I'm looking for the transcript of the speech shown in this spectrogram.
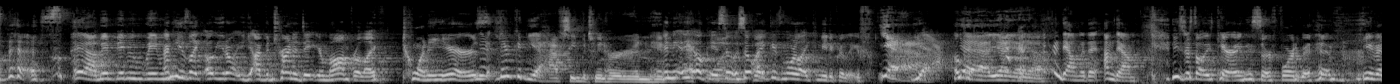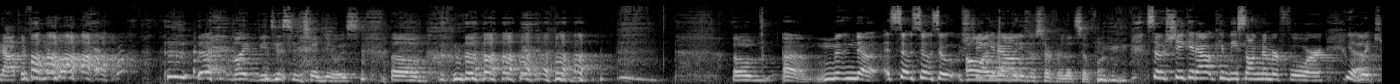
is this?" yeah, maybe maybe, maybe And he's like, "Oh, you don't. I've been trying to date your mom for like twenty years." there, there could be a half scene between her and him. And, okay, so one, so but- Ike is more like comedic relief. Yeah. Yeah. Okay. Yeah, yeah, yeah, yeah. I'm down with it. I'm down. He's just always carrying his surfboard with him, even at the funeral. that might be disingenuous. Um, um, no, so so so shake oh, I it love out. that he's a surfer. That's so fun. So shake it out can be song number four, Yeah. which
